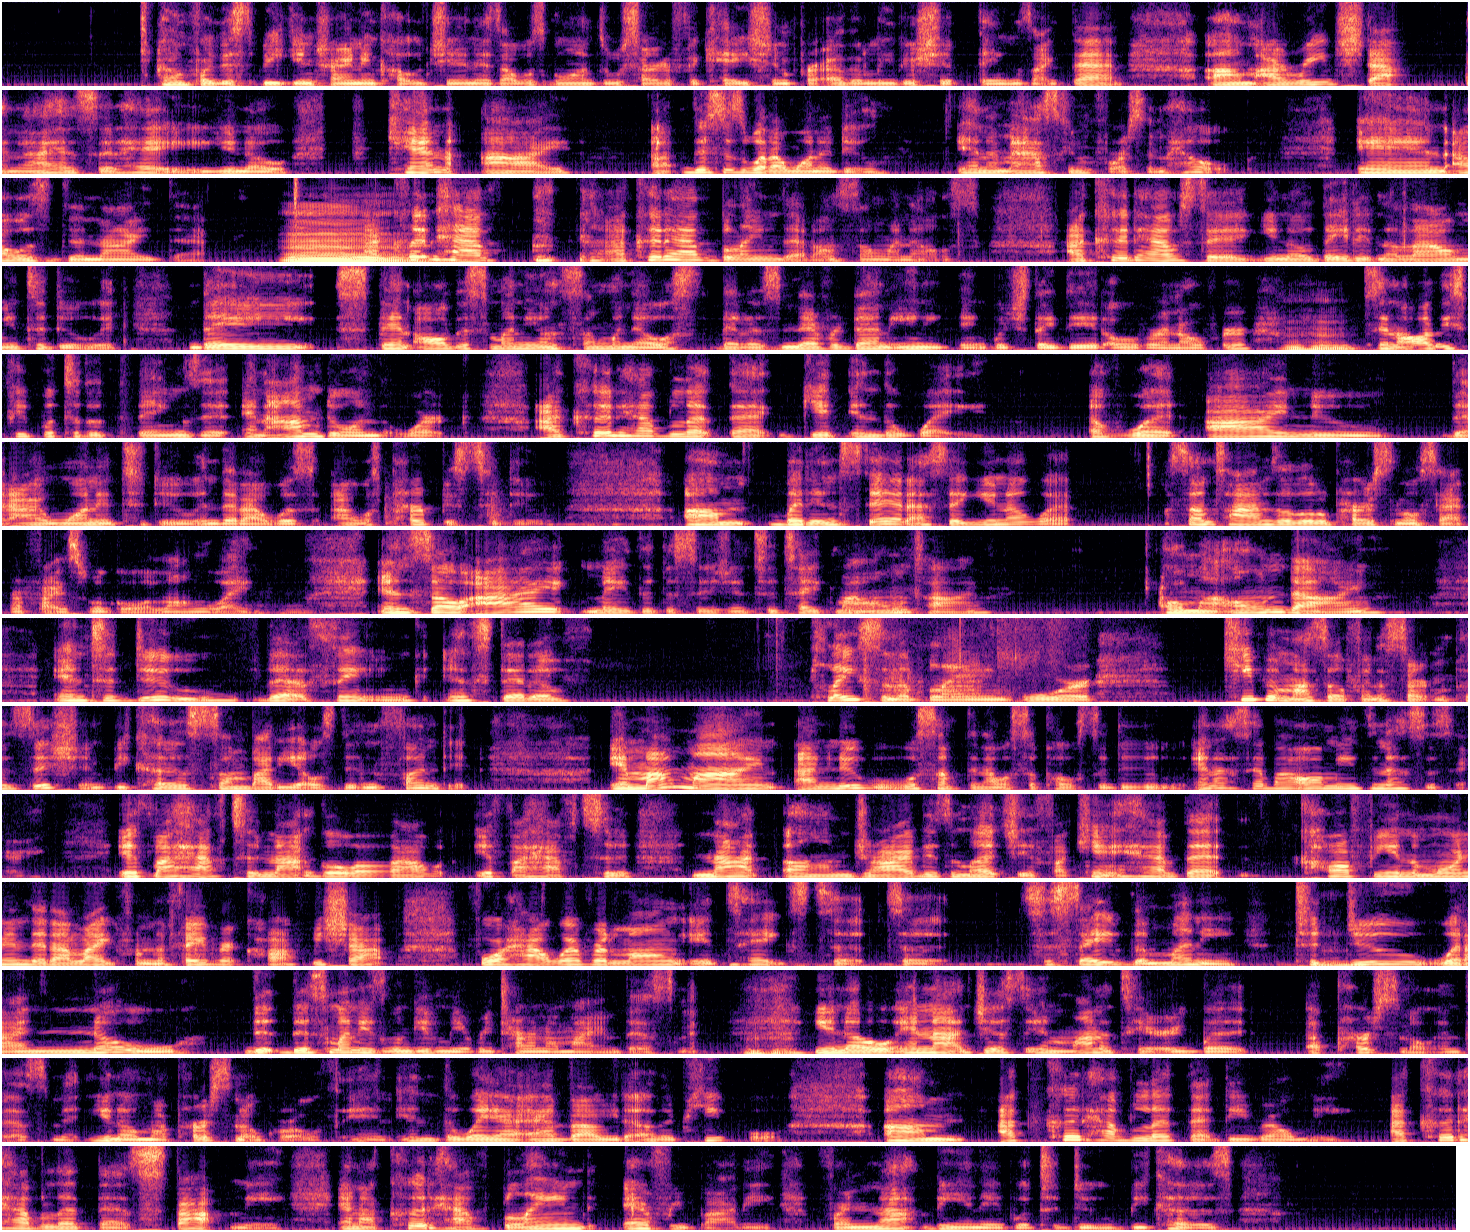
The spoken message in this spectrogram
um, for the speaking training coaching as i was going through certification for other leadership things like that um, i reached out and i had said hey you know can i uh, this is what i want to do and i'm asking for some help. And i was denied that I could have I could have blamed that on someone else. I could have said, you know, they didn't allow me to do it. They spent all this money on someone else that has never done anything, which they did over and over. Send all these people to the things that and I'm doing the work. I could have let that get in the way of what I knew that I wanted to do and that I was I was purposed to do. Um, but instead I said, you know what? Sometimes a little personal sacrifice will go a long way. And so I made the decision to take my own time on my own dime and to do that thing instead of placing the blame or keeping myself in a certain position because somebody else didn't fund it. In my mind, I knew it was something I was supposed to do. And I said, by all means necessary. If I have to not go out, if I have to not um, drive as much, if I can't have that coffee in the morning that I like from the favorite coffee shop for however long it takes to to to save the money to do what I know th- this money is going to give me a return on my investment. You know, and not just in monetary, but a personal investment, you know, my personal growth and, and the way I add value to other people. Um, I could have let that derail me. I could have let that stop me. And I could have blamed everybody for not being able to do because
